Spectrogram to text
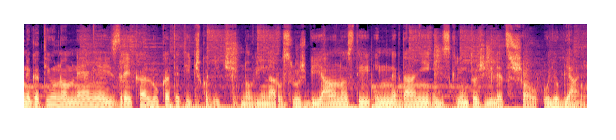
Negativno mnenje izreka Luka Tetičkovič, novinar v službi javnosti in nekdani iskren tožilec šov v Ljubljani.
